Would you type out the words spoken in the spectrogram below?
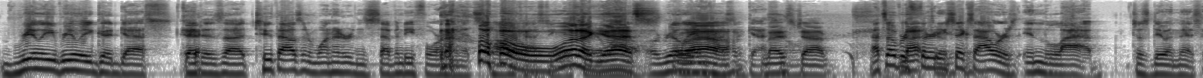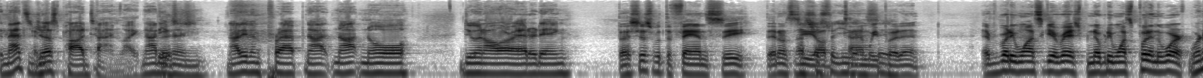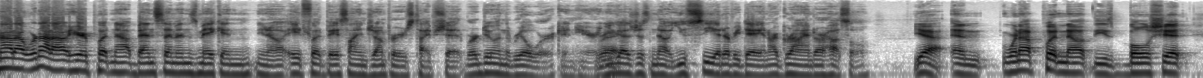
Really, really good guess. Okay. It is uh, 2,174 minutes. Oh, what a guess! Wow, a really wow. impressive guess. Nice Knoll. job. That's over Not 36 hours in the lab just doing this, and that's just pod time. Like not even not even prep, not not Knoll doing all our editing. That's just what the fans see. They don't see all the time we see. put in. Everybody wants to get rich, but nobody wants to put in the work. We're not out. We're not out here putting out Ben Simmons making you know eight foot baseline jumpers type shit. We're doing the real work in here. And Right. You guys just know. You see it every day in our grind, our hustle. Yeah, and we're not putting out these bullshit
